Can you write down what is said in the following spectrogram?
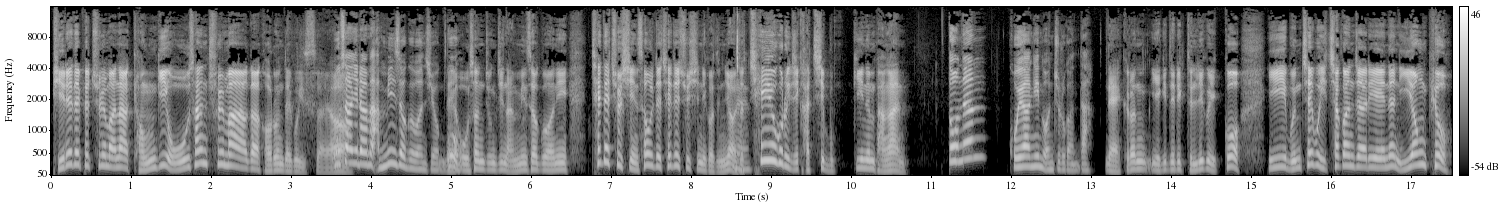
비례대표 출마나 경기 오산 출마가 거론되고 있어요. 오산이라면 안민석 의원 지었고 네, 오선 중진 안민석 의원이 체대 출신, 서울대 체대 출신이거든요. 네. 그래서 체육으로 이제 같이 묶이는 방안. 또는 고향인 원주로 간다. 네, 그런 얘기들이 들리고 있고 이 문체부 2차관 자리에는 이영표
